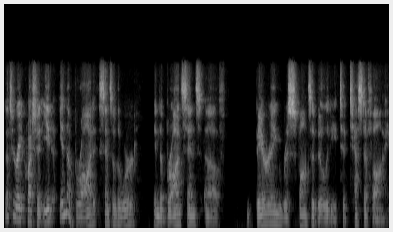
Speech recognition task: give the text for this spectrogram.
that's a great question. In the broad sense of the word, in the broad sense of bearing responsibility to testify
